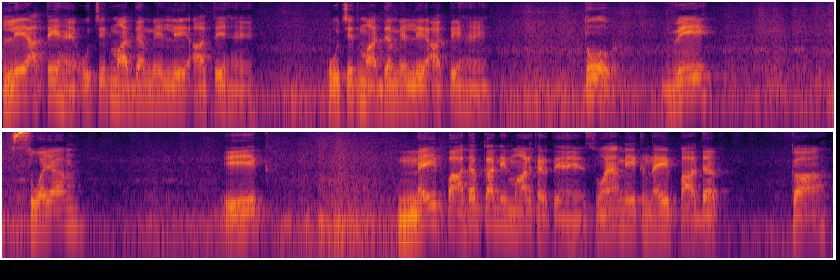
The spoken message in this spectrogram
ले आते हैं, उचित माध्यम में ले आते हैं। उचित माध्यम में ले आते हैं तो वे स्वयं एक नए पादप का निर्माण करते हैं। स्वयं एक नए पादप का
